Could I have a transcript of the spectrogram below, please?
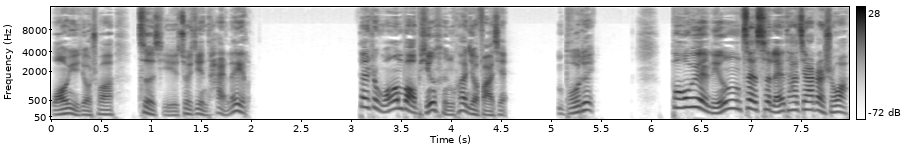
王宇就说自己最近太累了。但是王宝平很快就发现不对，包月玲再次来他家的时候啊，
